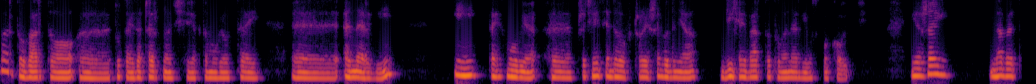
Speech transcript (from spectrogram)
warto, warto e, tutaj zaczerpnąć, jak to mówią, tej e, energii. I tak jak mówię, e, w przeciwieństwie do wczorajszego dnia, dzisiaj warto tą energię uspokoić. Jeżeli nawet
